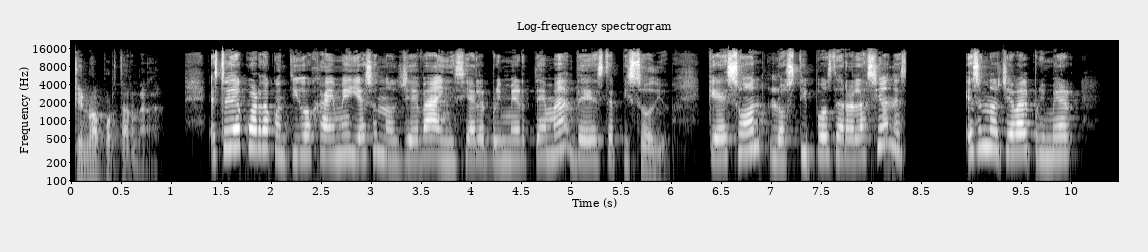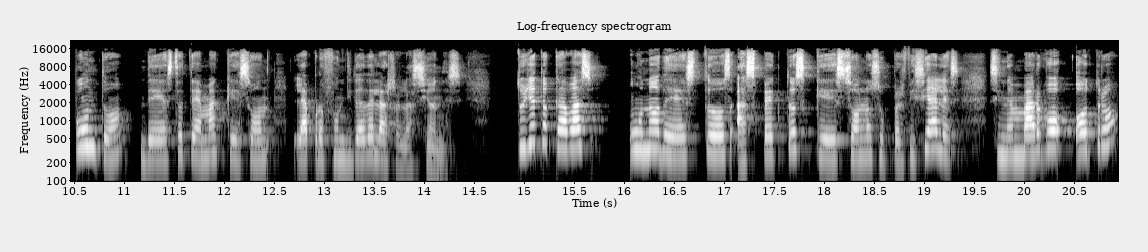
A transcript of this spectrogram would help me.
que no aportar nada. Estoy de acuerdo contigo, Jaime, y eso nos lleva a iniciar el primer tema de este episodio, que son los tipos de relaciones. Eso nos lleva al primer punto de este tema, que son la profundidad de las relaciones. Tú ya tocabas uno de estos aspectos que son los superficiales. Sin embargo, otro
